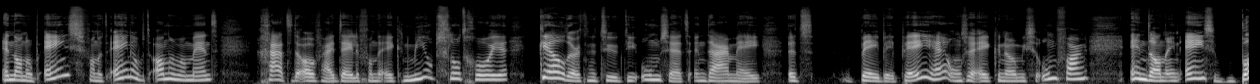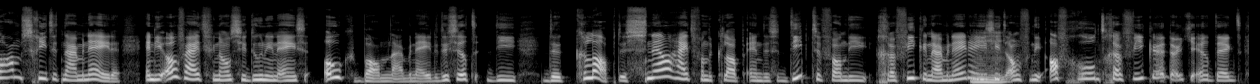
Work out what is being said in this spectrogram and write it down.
En dan opeens, van het ene op het andere moment, gaat de overheid delen van de economie op slot gooien, keldert natuurlijk die omzet en daarmee het BBP, hè, onze economische omvang. En dan ineens, bam, schiet het naar beneden. En die overheidsfinanciën doen ineens ook bam naar beneden. Dus dat die, de klap, de snelheid van de klap en dus de diepte van die grafieken naar beneden. Je mhm. ziet allemaal van die afgrondgrafieken, dat je echt denkt,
